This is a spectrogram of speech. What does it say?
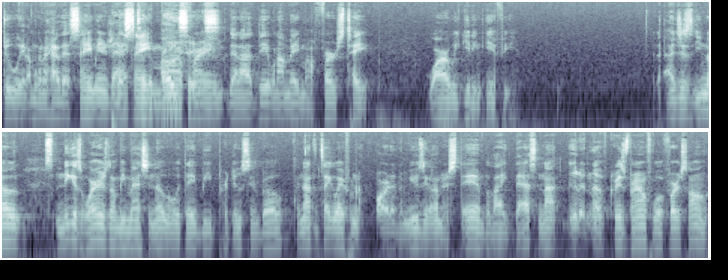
do it. I'm gonna have that same energy, Back that same mind basics. frame that I did when I made my first tape. Why are we getting iffy? I just you know niggas words don't be matching up with what they be producing, bro. And not to take away from the art of the music, I understand, but like that's not good enough. Chris Brown for a first song.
